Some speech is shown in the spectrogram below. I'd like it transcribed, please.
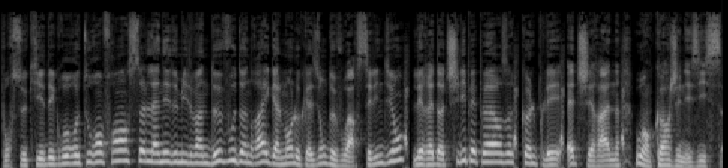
Pour ce qui est des gros retours en France, l'année 2022 vous donnera également l'occasion de voir Céline Dion, les Red Hot Chili Peppers, Coldplay, Ed Sheeran ou encore Genesis.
